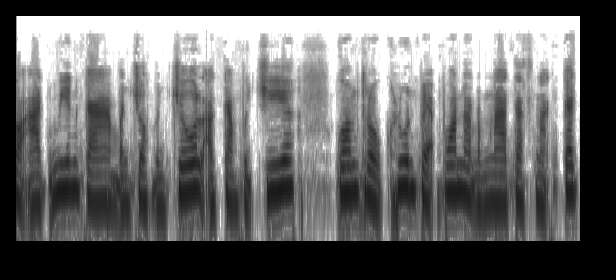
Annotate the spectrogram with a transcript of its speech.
ក៏អាចមានការបញ្ចុះបញ្ចូលឲ្យកម្ពុជាគ្រប់គ្រងខ្លួនពាក់ព័ន្ធនឹងដំណើរទស្សនកិច្ច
